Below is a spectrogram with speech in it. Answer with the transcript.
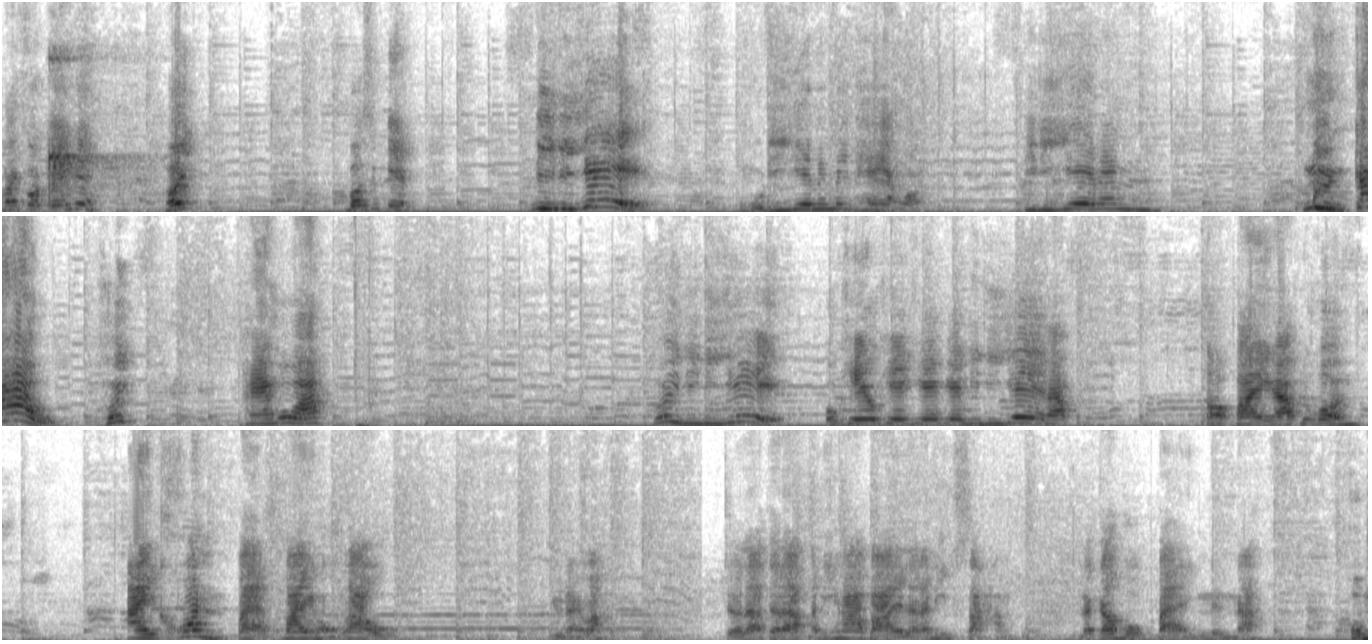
ไปกดเองดิเฮ้ยเบอร์สิบเอ็ดดีดีเย่โอ้โหดีเย่แม่งไม่แพงว่ะดีดีเย่แม่งหมื่นเก้าเฮ้ยแพงปะวะเฮ้ยดีดีเย่โอเคโอเคโอเคโอเคดีดีเย่ครับ ต่อไปครับทุกคน ไอคอนแปดใบของเรา อยู่ไหนวะ เจอแล้วเจอแล้วอันนี้ห้าใบแล้วก็นี่สามแล้วก็บวกแปดอีกหนึ่งนะ ผม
